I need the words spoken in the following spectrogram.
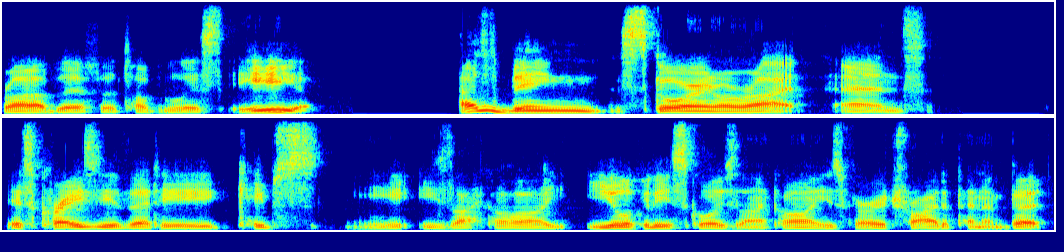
right up there for the top of the list. He has been scoring all right, and it's crazy that he keeps. He, he's like, oh, you look at his scores, like, oh, he's very try dependent. But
